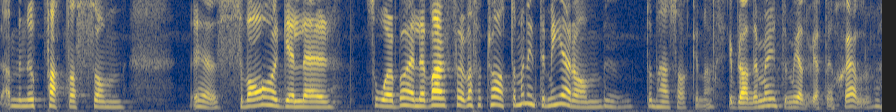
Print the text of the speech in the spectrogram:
ja, uppfattas som eh, svag eller sårbar? Eller varför, varför pratar man inte mer om mm. de här sakerna? Ibland är man ju inte medveten själv.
